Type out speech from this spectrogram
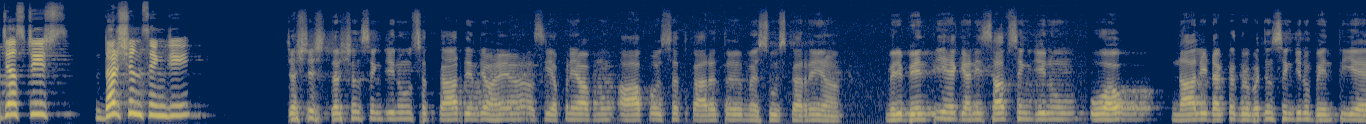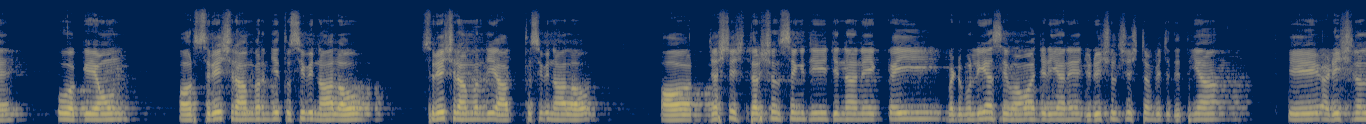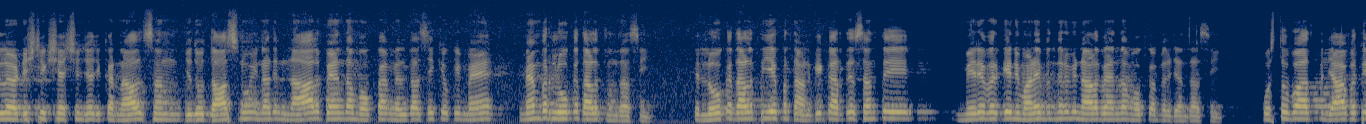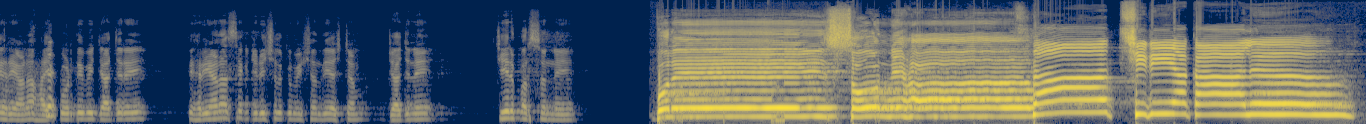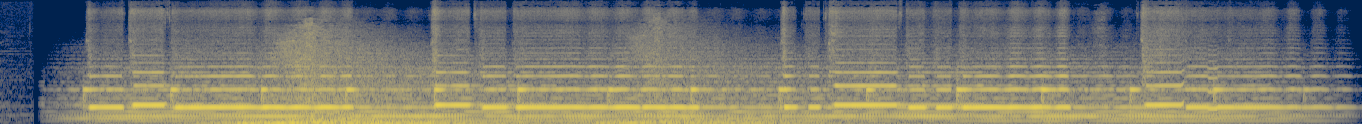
Justice Darshan Singh ji. Justice Darshan Singh ji ਨੂੰ ਸਤਿਕਾਰ ਦਿੰਦਿਆਂ ਹੋਇਆਂ ਅਸੀਂ ਆਪਣੇ ਆਪ ਨੂੰ ਆਪ ਸਤਿਕਾਰਤ ਮਹਿਸੂਸ ਕਰ ਰਹੇ ਹਾਂ। ਮੇਰੀ ਬੇਨਤੀ ਹੈ, ਗਿਆਨੀ ਸਾਹਿਬ ਸਿੰਘ ਜੀ ਨੂੰ, ਉਹ ਆਓ, ਨਾਲ ਹੀ ਡਾਕਟਰ ਗੁਰਬਚਨ ਸਿੰਘ ਜੀ ਨੂੰ ਬੇਨਤੀ ਹੈ, ਉਹ ਅੱਗੇ ਆਉਣ। ਔਰ ਸੁਰੇਸ਼ ਰਾਮਵਰਨ ਜੀ, ਤੁਸੀਂ ਵੀ ਨਾਲ ਆਓ। ਸੁਰੇਸ਼ ਰਾਮਬਰਨ ਜੀ, ਆਪ ਤੁਸੀਂ ਵੀ ਨਾਲ ਆਓ। ਔਰ ਜਸਟਿਸ ਦਰਸ਼ਨ ਸਿੰਘ ਜੀ, ਜਿਨ੍ਹਾਂ ਨੇ ਕਈ ਵੱਡਮੁੱਲੀਆਂ ਸੇਵਾਵਾਂ ਜਿਹੜੀਆਂ ਨੇ, ਜੁਡੀਸ਼ੀਅਲ ਸਿਸਟਮ ਵਿੱਚ ਦਿੱਤੀਆਂ ਇਹ ਐਡੀਸ਼ਨਲ ਡਿਸਟ੍ਰਿਕਟ ਸੈਸ਼ਨ ਜੱਜ ਕਰਨਾਲ ਸਨ, ਜਦੋਂ ਦਾਸ ਨੂੰ ਇਹਨਾਂ ਦੇ ਨਾਲ ਬਹਿਣ ਦਾ ਮੌਕਾ ਮਿਲਦਾ ਸੀ, ਕਿਉਂਕਿ ਮੈਂ ਮੈਂਬਰ ਲੋਕ ਅਦਾਲਤ ਹੁੰਦਾ ਸੀ, ਤੇ ਲੋਕ ਅਦਾਲਤ ਦੀ ਇਹ ਪ੍ਰਧਾਨਗੀ ਕਰਦੇ ਸਨ ਤੇ ਮੇਰੇ ਵਰਗੇ ਨਿਮਾਣੇ ਬੰਦੇ ਨੂੰ ਵੀ ਨਾਲ ਬਹਿਣ ਦਾ ਮੌਕਾ ਮਿਲ ਜਾਂਦਾ ਸੀ। ਉਸ ਤੋਂ ਬਾਅਦ ਪੰਜਾਬ ਅਤੇ ਹਰਿਆਣਾ ਹਾਈ ਕੋਰਟ ਦੇ ਵੀ ਜੱਜ ਰਹੇ ਤੇ ਹਰਿਆਣਾ ਸਿੱਖ ਜੁਡੀਸ਼ੀਅਲ ਕਮਿਸ਼ਨ ਦੇ ਅਸਟਮ ਜੱਜ ਨੇ, ਚੇਅਰਪਰਸਨ ਨੇ ਬੋਲੇ ਸੋ ਨਿਹਾਲ। ਸਤਿ ਸ਼੍ਰੀ ਅਕਾਲ।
